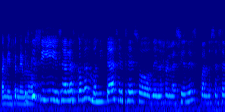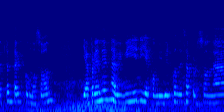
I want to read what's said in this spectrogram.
También tenemos... Es que sí, o sea, las cosas bonitas es eso de las relaciones cuando se aceptan tal y como son y aprenden a vivir y a convivir con esa persona,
